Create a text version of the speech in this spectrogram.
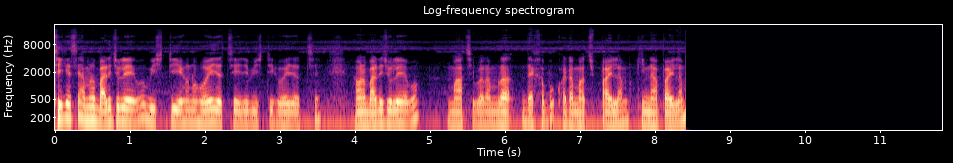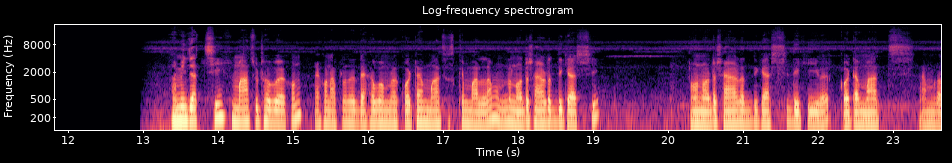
ঠিক আছে, আমরা বাড়ি চলে যাব। বৃষ্টি এখনও হয়ে যাচ্ছে, এই যে বৃষ্টি হয়ে যাচ্ছে। আমরা বাড়ি চলে যাব। মাছ এবার আমরা দেখাবো, কয়টা মাছ পাইলাম, কি না পাইলাম। আমি যাচ্ছি, মাছ উঠাবো এখন। এখন আপনাদের দেখাবো আমরা কয়টা মাছ আজকে মারলাম। আমরা নটা সাড়ে নটার দিকে আসছি। আমরা নটা সাড়ে নটার দিকে আসছি, দেখি এবার কয়টা মাছ আমরা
